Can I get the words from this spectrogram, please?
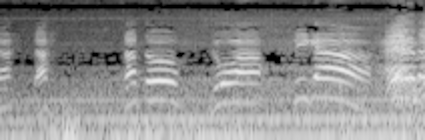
dah dah. Satu dua tiga. M.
